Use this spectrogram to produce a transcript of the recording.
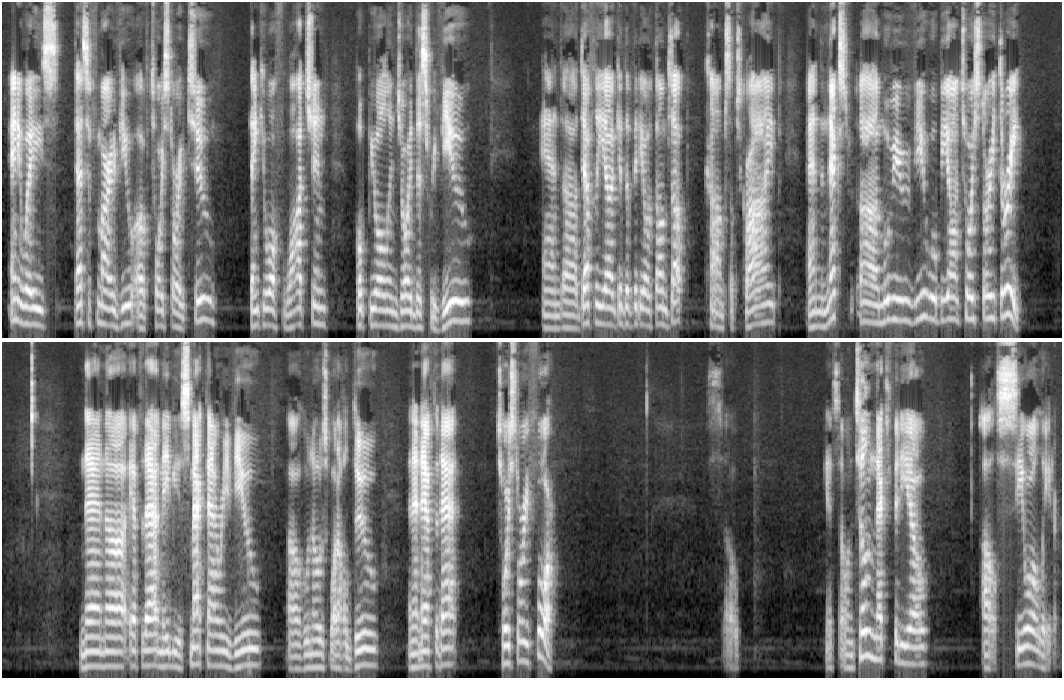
Anyways, that's it for my review of Toy Story 2. Thank you all for watching. Hope you all enjoyed this review. And uh, definitely uh, give the video a thumbs up, comment, subscribe. And the next uh, movie review will be on Toy Story 3. And then uh, after that, maybe a SmackDown review. Uh, who knows what I'll do. And then after that, Toy Story 4. So, yeah, so until the next video, I'll see you all later.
